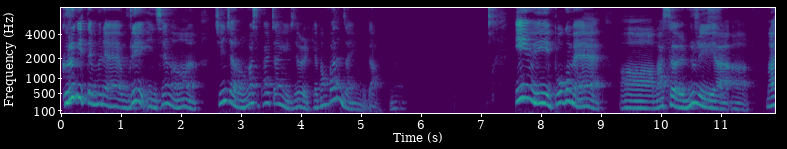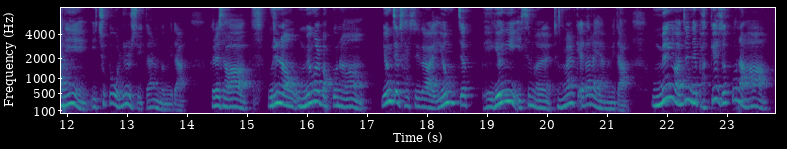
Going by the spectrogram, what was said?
그렇기 때문에 우리의 인생은 진짜 로마서 8장 2절 해방받은 자입니다. 이미 복음의 어, 맛을 누려야만이 이 축복을 누릴 수 있다는 겁니다. 그래서 우리는 운명을 바꾸는 영적 사실과 영적 배경이 있음을 정말 깨달아야 합니다. 운명이 완전 내 바뀌어졌구나.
